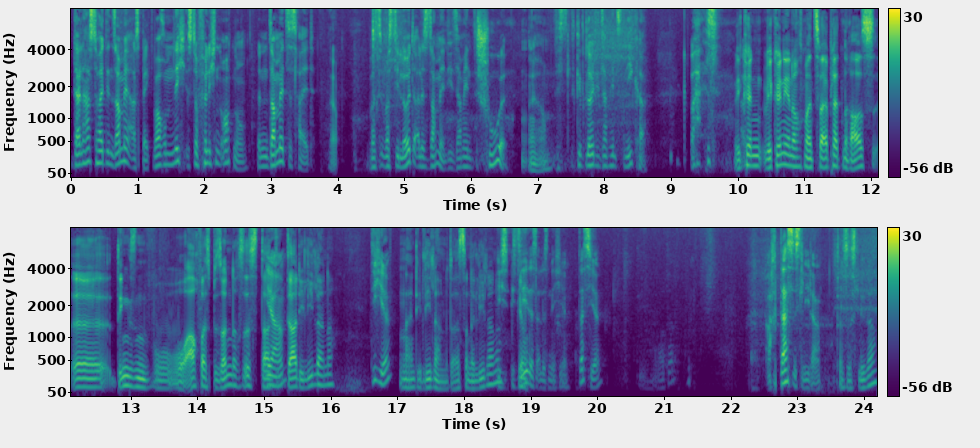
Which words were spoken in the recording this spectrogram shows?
dann hast du halt den Sammelaspekt. Warum nicht? Ist doch völlig in Ordnung. Dann sammelst es halt. Ja. Was, was die Leute alles sammeln. Die sammeln Schuhe. ja. Es gibt Leute, die sammeln Sneaker. Was? Wir können, wir können hier noch mal zwei Platten raus äh, dingsen, wo, wo auch was Besonderes ist. Da, Ja. da die lilane. Die hier? Nein, die lilane. Da ist so eine lilane. Ich, ich sehe das alles nicht hier. Das hier? Ach, das ist lila. Das ist lila.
